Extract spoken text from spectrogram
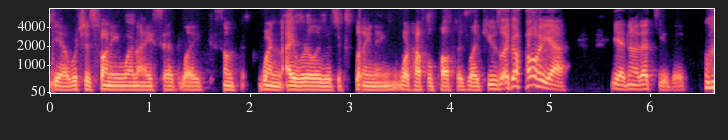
yeah which is funny when i said like something when i really was explaining what hufflepuff is like. He was like oh yeah yeah no that's you babe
